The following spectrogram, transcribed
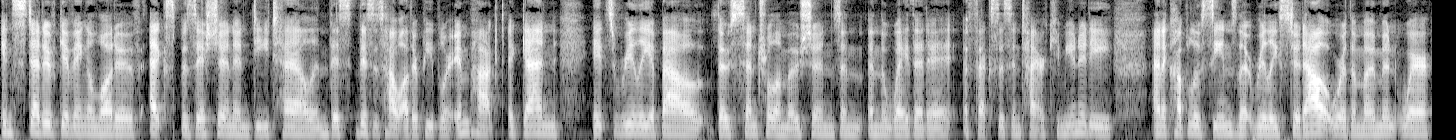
instead of giving a lot of exposition and detail and this this is how other people are impacted, again, it's really about those central emotions and, and the way that it affects this entire community. And a couple of scenes that really stood out were the moment where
